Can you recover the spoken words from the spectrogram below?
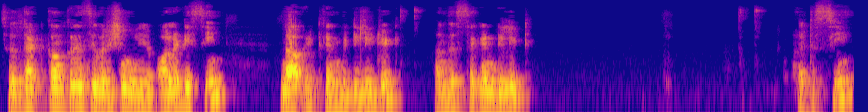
So that concurrency version we have already seen. Now it can be deleted on the second delete. Let us see.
